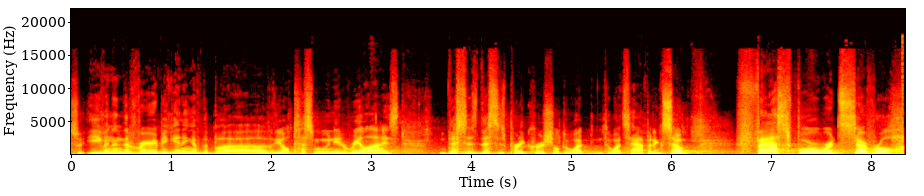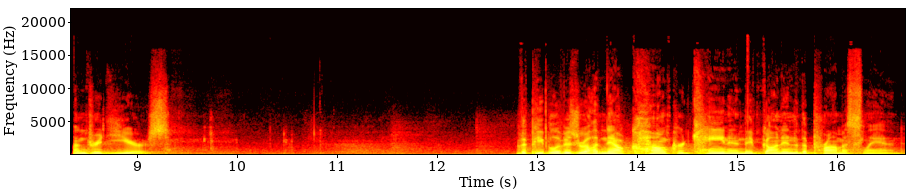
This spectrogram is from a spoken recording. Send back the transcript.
So even in the very beginning of the, uh, of the Old Testament, we need to realize this is, this is pretty crucial to, what, to what's happening. So fast forward several hundred years. The people of Israel have now conquered Canaan. They've gone into the promised land.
